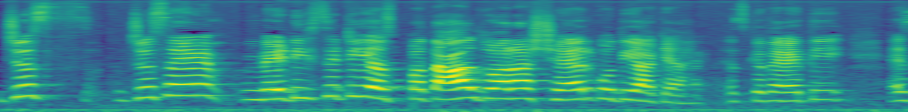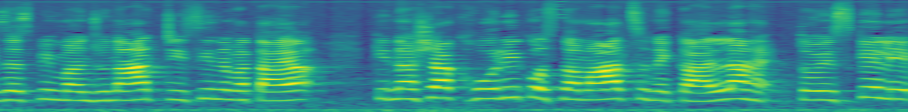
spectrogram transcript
जिस जिसे मेडिसिटी अस्पताल द्वारा शहर को दिया गया है। इसके तहत ही एसएसपी मंजुनाथ टीसी ने बताया कि नशाखोरी को समाज से निकालना है तो इसके लिए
